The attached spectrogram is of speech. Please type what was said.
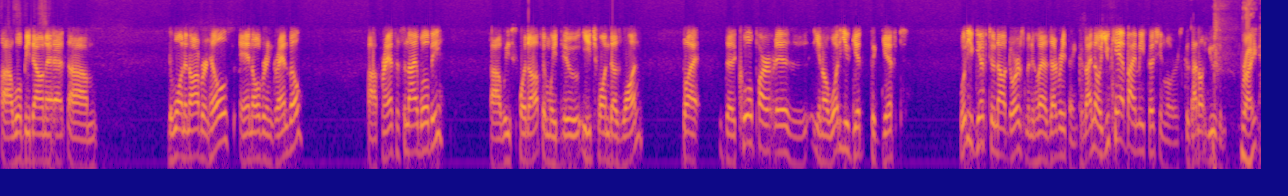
uh, we'll be down at um, the one in Auburn Hills and over in Grandville. Uh, Francis and I will be. Uh, we split up and we do each one does one. But the cool part is, you know, what do you get the gift? What do you give to an outdoorsman who has everything? Because I know you can't buy me fishing lures because I don't use them. Right.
